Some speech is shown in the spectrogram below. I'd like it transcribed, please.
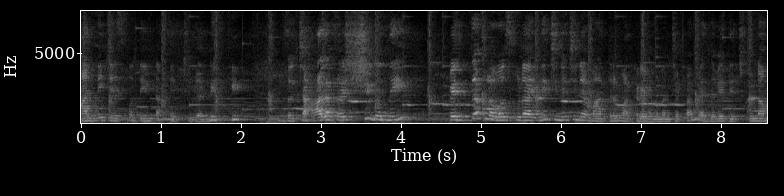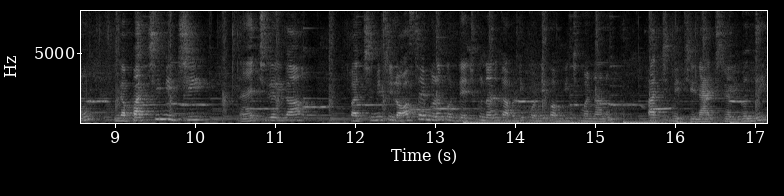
అన్నీ చేసుకొని తింటాం. మీరు చూడండి. సో చాలా ఫ్రెష్గా ఉంది. పెద్ద ఫ్లవర్స్ కూడా అయింది. చిన్న చిన్నవి మాత్రం అక్కడే ఉండమని చెప్పాం. పెద్దవే తెచ్చుకున్నాము. ఇంకా పచ్చిమిర్చి న్యాచురల్గా పచ్చిమిర్చి లాస్ట్ టైం కూడా కొన్ని తెచ్చుకున్నాను కాబట్టి కొన్ని పంపించమన్నాను. పచ్చిమిర్చి న్యాచురల్గా ఉంది.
